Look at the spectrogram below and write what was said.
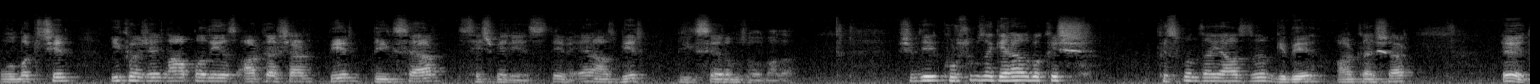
olmak için ilk önce ne yapmalıyız arkadaşlar? Bir bilgisayar seçmeliyiz. Değil mi? En az bir bilgisayarımız olmalı. Şimdi kursumuza genel bakış kısmında yazdığım gibi arkadaşlar evet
